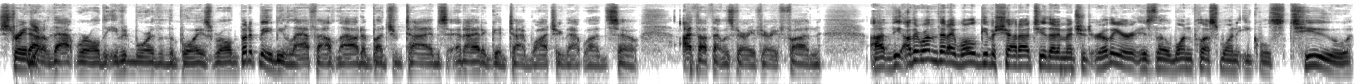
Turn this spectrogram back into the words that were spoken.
straight out of that world, even more than the boys' world. But it made me laugh out loud a bunch of times, and I had a good time watching that one. So I thought that was very, very fun. Uh, the other one that I will give a shout out to that I mentioned earlier is the one plus one equals two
